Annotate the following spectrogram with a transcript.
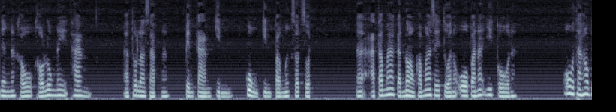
หนึ่งนะเขาเขาลงในทางโทรศัพท์นะเป็นการกินกุ้งกินปลาหมึกสดสด นะอาตมากับน้องเขามาใส่ตัวนะโอปานะยี่โกนะโอ้ ถ้าเขาไป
